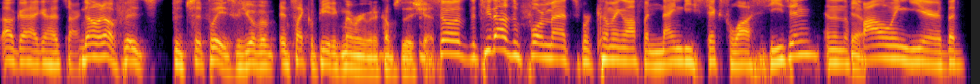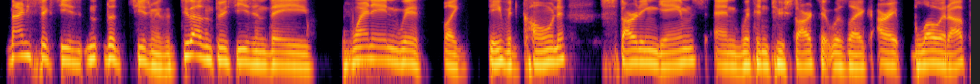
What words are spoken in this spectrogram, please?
oh, go ahead. Go ahead. Sorry. no, no, it's, please, because you have an encyclopedic memory when it comes to this shit. So the 2004 Mets were coming off a 96 loss season, and then the Yeah. following year, the 96 season, the excuse me, the 2003 season, they went in with like David Cone starting games, and within two starts, it was like, all right, blow it up.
